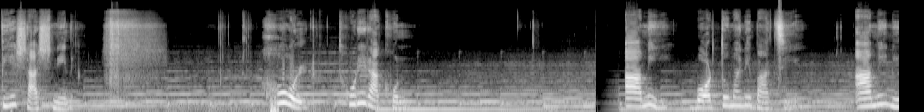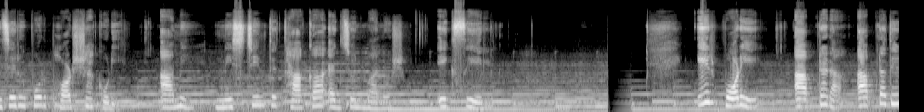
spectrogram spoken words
দিয়ে শ্বাস নিন। হোল্ড ধরে রাখুন। আমি বর্তমানে বাঁচি। আমি নিজের উপর ভরসা করি। আমি নিশ্চিন্তে থাকা একজন মানুষ। এক্সেল এরপরে আপনারা আপনাদের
